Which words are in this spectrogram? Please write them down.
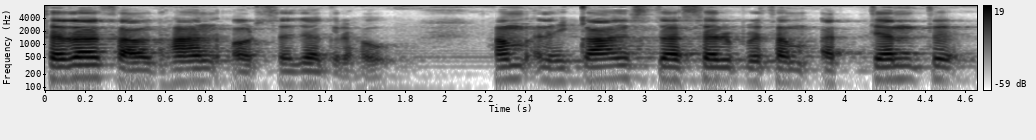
सदा सावधान और सजग रहो। हम अधिकांशतः सर्वप्रथम अत्यंत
